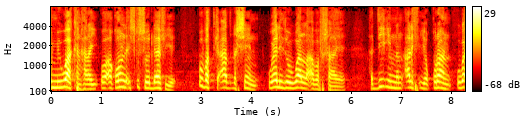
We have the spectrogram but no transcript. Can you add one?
Ummi waa kan haray oo aqoon la isku soo dhaafiye ubadka aad dhasheen waalidow waa la ababshaaye. Haddii iinan alif iyo qur'aan uga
